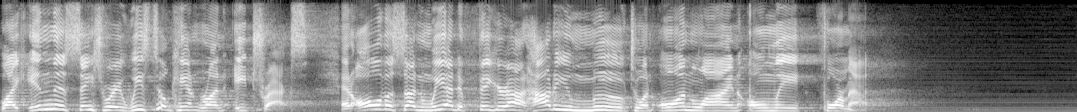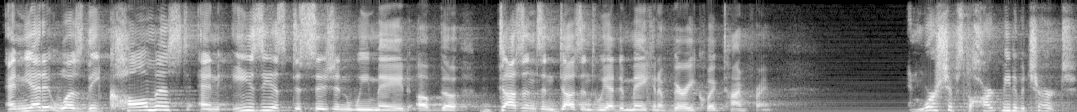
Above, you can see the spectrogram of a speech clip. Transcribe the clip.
Like in this sanctuary, we still can't run eight tracks. And all of a sudden, we had to figure out how do you move to an online only format. And yet, it was the calmest and easiest decision we made of the dozens and dozens we had to make in a very quick time frame. And worship's the heartbeat of a church.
